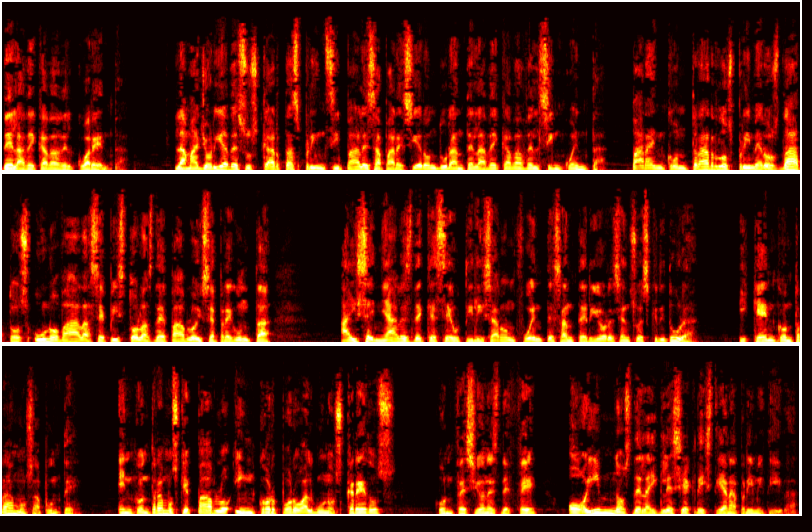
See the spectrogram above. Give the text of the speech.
de la década del 40. La mayoría de sus cartas principales aparecieron durante la década del 50. Para encontrar los primeros datos, uno va a las epístolas de Pablo y se pregunta, ¿hay señales de que se utilizaron fuentes anteriores en su escritura? ¿Y qué encontramos? apunté. Encontramos que Pablo incorporó algunos credos, confesiones de fe o himnos de la iglesia cristiana primitiva.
